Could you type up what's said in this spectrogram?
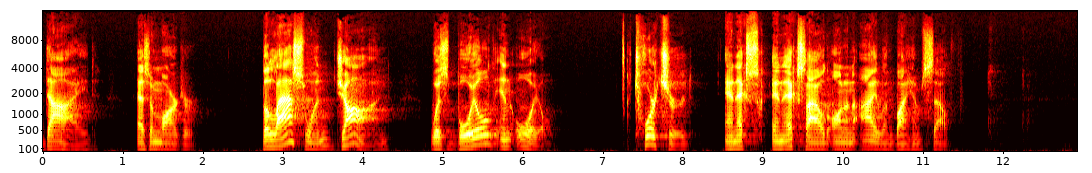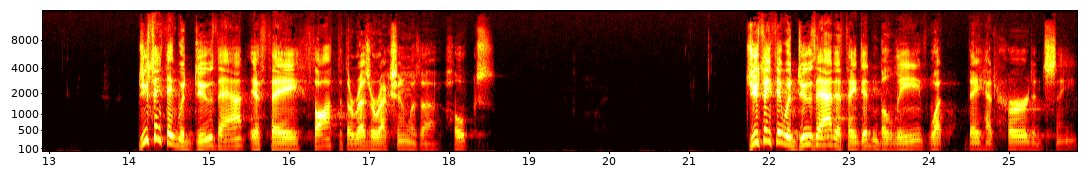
died as a martyr. The last one, John, was boiled in oil, tortured, and, ex- and exiled on an island by himself. Do you think they would do that if they thought that the resurrection was a hoax? Do you think they would do that if they didn't believe what they had heard and seen?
